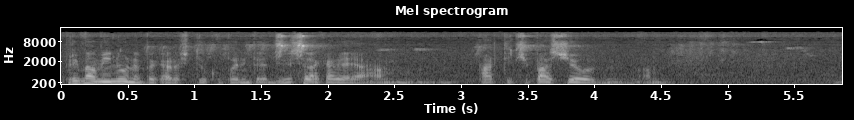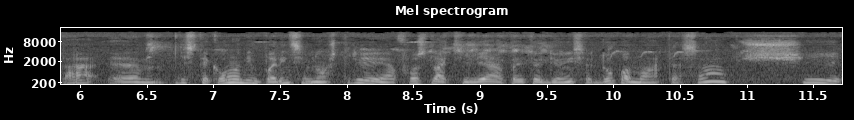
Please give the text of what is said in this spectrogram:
prima minune pe care o știu cu Părinte Dionisie, la care am participat și eu, am, da, este că unul din părinții noștri a fost la chilia Părinte Dionisie după moartea sa și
